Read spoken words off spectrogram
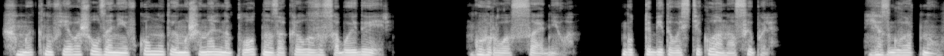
Хмыкнув, я вошел за ней в комнату и машинально плотно закрыл за собой дверь. Горло ссаднило, будто битого стекла насыпали. Я сглотнул.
